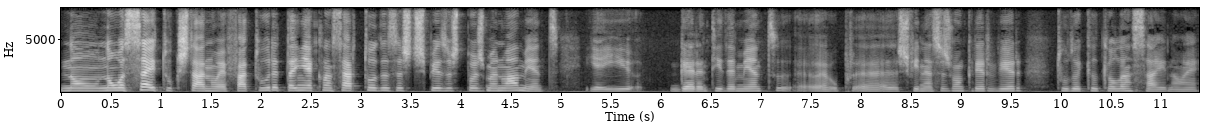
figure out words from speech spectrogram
não, não aceito o que está no e-fatura, tenho é que lançar todas as despesas depois manualmente. E aí, garantidamente, uh, uh, as finanças vão querer ver tudo aquilo que eu lancei, não é?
